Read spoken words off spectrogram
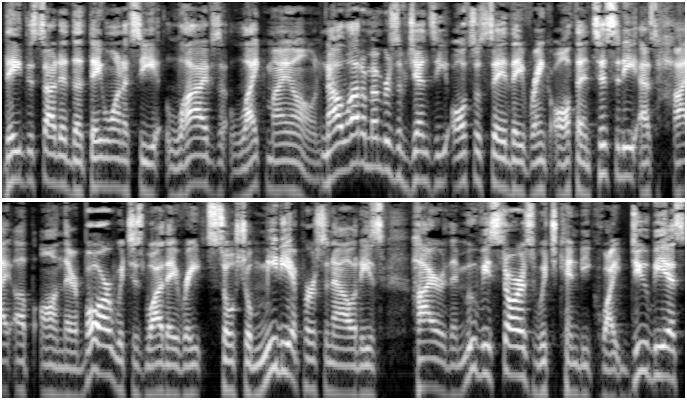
they decided that they want to see lives like my own. Now, a lot of members of Gen Z also say they rank authenticity as high up on their bar, which is why they rate social media personalities higher than movie stars, which can be quite dubious.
